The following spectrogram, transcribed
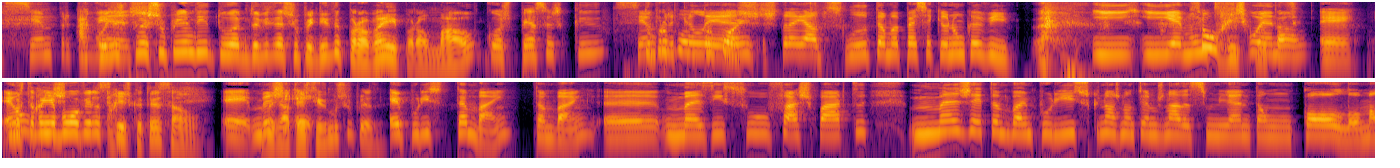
Sempre que Há coisas que tu és surpreendido, tu, a tua vida é surpreendida para o bem e para o mal com as peças que tu sempre propo- que lês propões. Estreia Absoluta é uma peça que eu nunca vi. E, e é Isso muito é um risco frequente. É, é mas um também risco. é bom haver esse risco, atenção. É, Mas, mas já tens é- tido uma surpresa. É por isso também, também, eh, mas isso faz parte, mas é também por isso que nós não temos nada semelhante a um call ou uma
